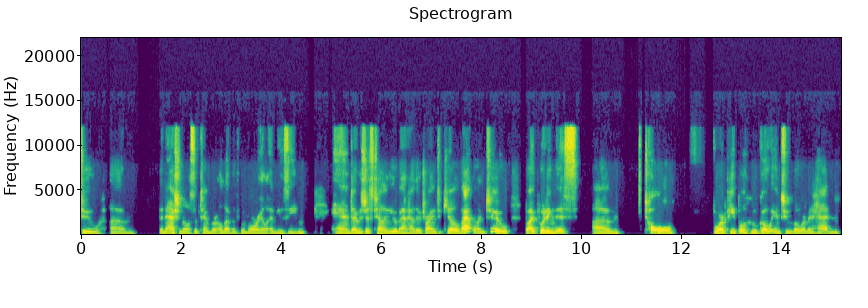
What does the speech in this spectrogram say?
to um, the National September 11th Memorial and Museum. And I was just telling you about how they're trying to kill that one too by putting this um, toll for people who go into lower Manhattan,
